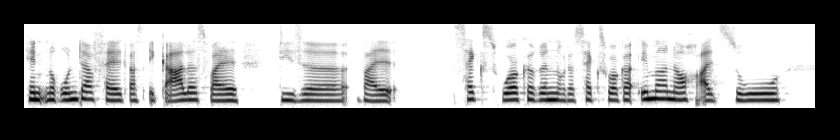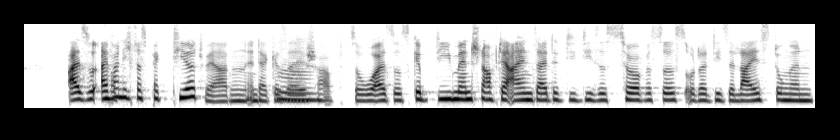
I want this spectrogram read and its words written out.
hinten runterfällt, was egal ist, weil diese, weil Sexworkerinnen oder Sexworker immer noch als so also einfach nicht respektiert werden in der mhm. Gesellschaft. Mhm. So, also es gibt die Menschen auf der einen Seite, die diese Services oder diese Leistungen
